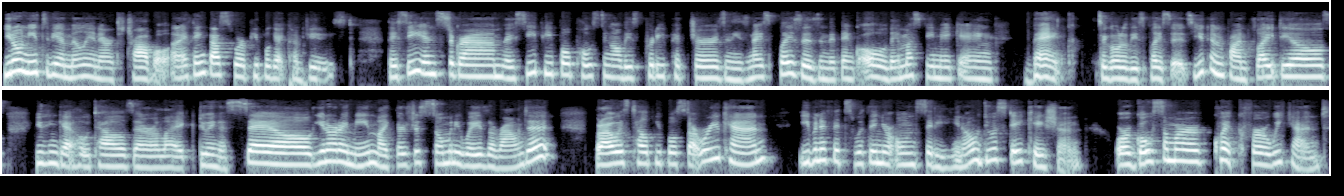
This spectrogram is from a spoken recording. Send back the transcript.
you don't need to be a millionaire to travel. And I think that's where people get confused. They see Instagram, they see people posting all these pretty pictures and these nice places, and they think, oh, they must be making bank to go to these places. You can find flight deals, you can get hotels that are like doing a sale. You know what I mean? Like there's just so many ways around it. But I always tell people start where you can, even if it's within your own city, you know, do a staycation or go somewhere quick for a weekend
